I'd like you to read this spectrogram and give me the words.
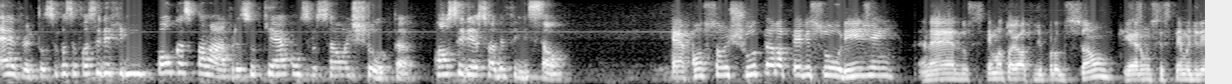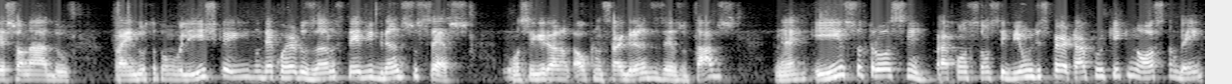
Everton, se você fosse definir em poucas palavras o que é a construção enxuta, qual seria a sua definição? É, a construção enxuta ela teve sua origem né, do sistema Toyota de produção, que era um sistema direcionado para a indústria automobilística e no decorrer dos anos teve grande sucesso, conseguiram alcançar grandes resultados, né, e isso trouxe para a construção civil um despertar por que nós também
